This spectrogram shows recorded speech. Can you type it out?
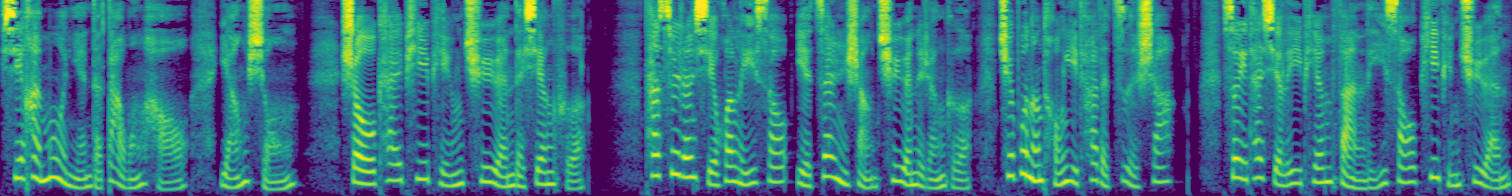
西汉末年的大文豪杨雄首开批评屈原的先河，他虽然喜欢《离骚》，也赞赏屈原的人格，却不能同意他的自杀。所以他写了一篇反《离骚》，批评屈原，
